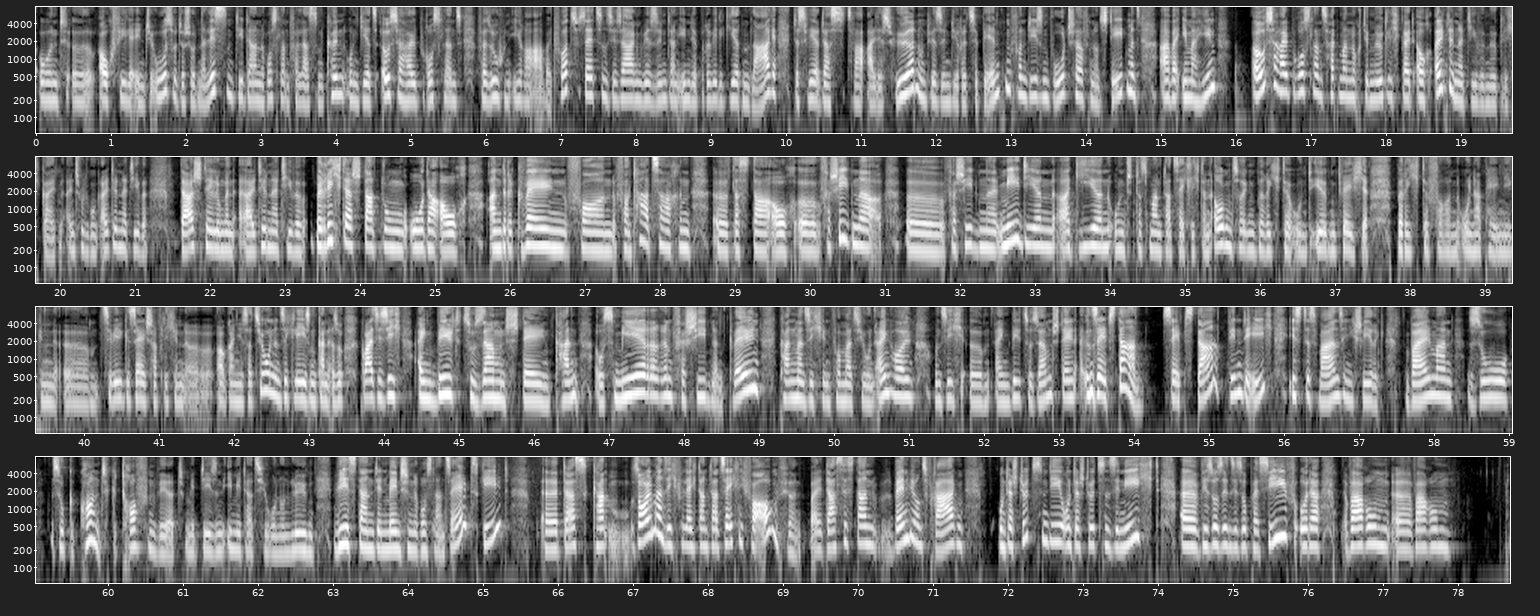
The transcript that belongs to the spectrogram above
und äh, auch viele NGOs oder Journalisten, die dann Russland verlassen können und jetzt außerhalb Russlands versuchen, ihre Arbeit fortzusetzen. Sie sagen, wir sind dann in der privilegierten Lage, dass wir das zwar alles hören und wir sind die Rezipienten von diesen Botschaften und Statements, aber immerhin Außerhalb Russlands hat man noch die Möglichkeit, auch alternative Möglichkeiten, Entschuldigung, alternative Darstellungen, alternative Berichterstattung oder auch andere Quellen von, von Tatsachen, äh, dass da auch äh, verschiedene, äh, verschiedene Medien agieren und dass man tatsächlich dann Augenzeugenberichte und irgendwelche Berichte von unabhängigen äh, zivilgesellschaftlichen äh, Organisationen sich lesen kann. Also quasi sich ein Bild zusammenstellen erstellen kann. Aus mehreren verschiedenen Quellen kann man sich Informationen einholen und sich ähm, ein Bild zusammenstellen. Und selbst dann, selbst da, finde ich, ist es wahnsinnig schwierig, weil man so, so gekonnt getroffen wird mit diesen Imitationen und Lügen. Wie es dann den Menschen in Russland selbst geht, äh, das kann, soll man sich vielleicht dann tatsächlich vor Augen führen, weil das ist dann, wenn wir uns fragen, unterstützen die, unterstützen sie nicht, äh, wieso sind sie so passiv oder warum, äh, warum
